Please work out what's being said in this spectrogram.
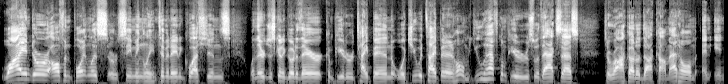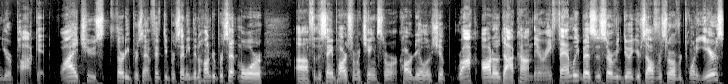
Why endure often pointless or seemingly intimidating questions when they're just going to go to their computer, type in what you would type in at home? You have computers with access to rockauto.com at home and in your pocket. Why choose 30%, 50%, even 100% more? Uh, for the same parts from a chain store or car dealership. RockAuto.com. They are a family business serving do-it-yourselfers for over 20 years.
